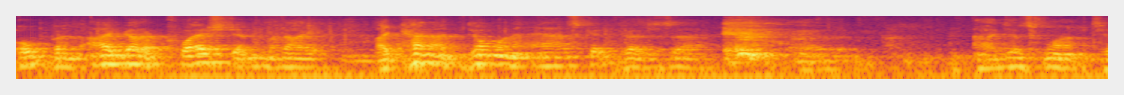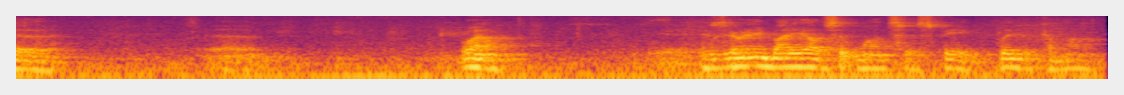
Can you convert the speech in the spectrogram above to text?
open, I've got a question, but I, I kind of don't want to ask it because uh, uh, I just want to, uh, well, is there anybody else that wants to speak? Please come on.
